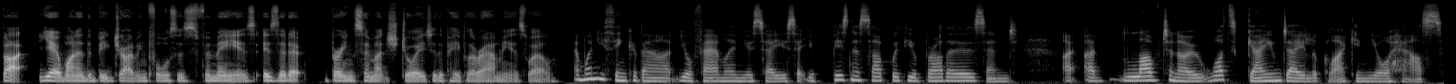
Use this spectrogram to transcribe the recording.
But yeah, one of the big driving forces for me is is that it brings so much joy to the people around me as well. And when you think about your family and you say you set your business up with your brothers, and I, would love to know what's game day look like in your house.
